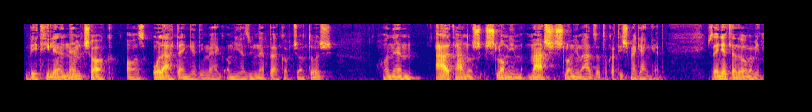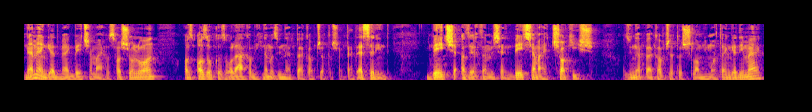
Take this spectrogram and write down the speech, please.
Bét Hillel nem csak az olát engedi meg, ami az ünneppel kapcsolatos, hanem általános slamim, más slamim áldozatokat is megenged. És az egyetlen dolog, amit nem enged meg Bécsemájhoz hasonlóan, az azok az olák, amik nem az ünneppel kapcsolatosak. Tehát ez szerint Bécs, az értelmű szerint Bécsemáj csak is az ünneppel kapcsolatos slamimot engedi meg,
